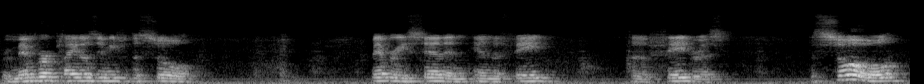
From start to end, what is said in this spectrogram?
Remember Plato's image of the soul. Remember, he said in, in the Phaed, the Phaedrus, the soul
